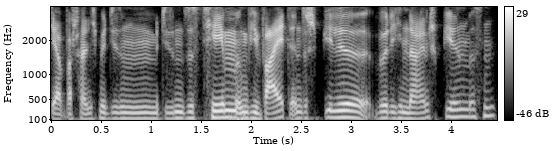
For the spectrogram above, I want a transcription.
ja wahrscheinlich mit diesem, mit diesem System irgendwie weit in das Spiel würde hineinspielen müssen.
